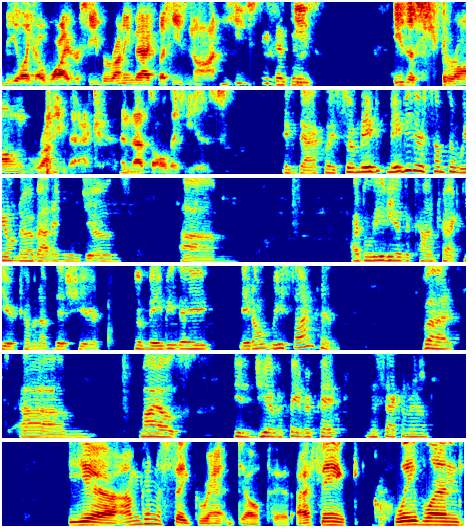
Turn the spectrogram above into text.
be like a wide receiver running back, but he's not. He's he's he's a strong running back, and that's all that he is. Exactly. So maybe maybe there's something we don't know about Aaron Jones. Um, I believe he has a contract year coming up this year, so maybe they they don't re-sign him. But um, Miles, did you have a favorite pick in the second round? Yeah, I'm gonna say Grant Delpit. I think Cleveland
